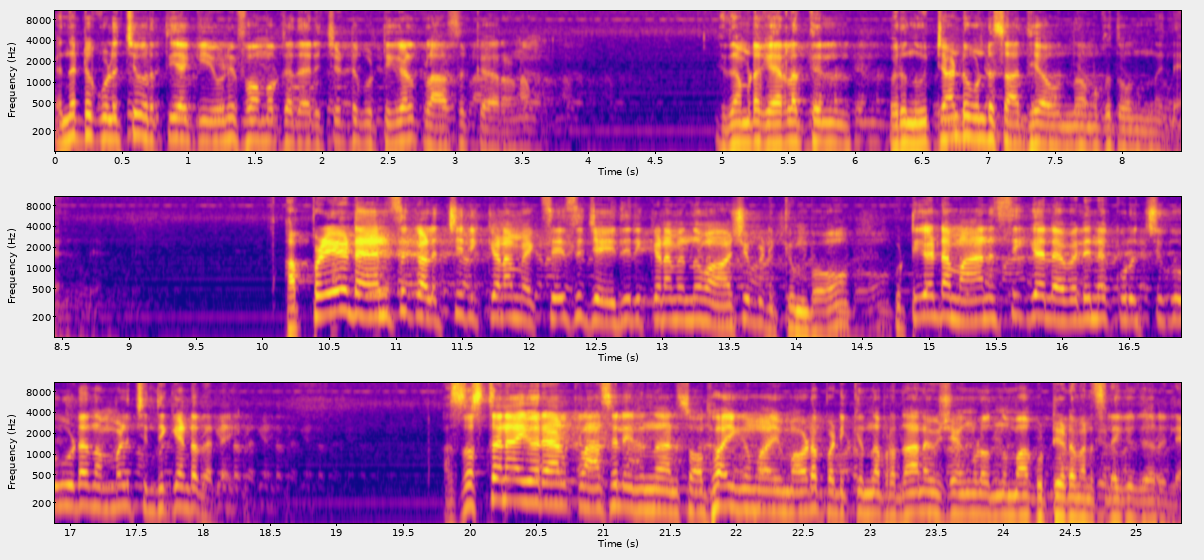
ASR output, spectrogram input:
എന്നിട്ട് കുളിച്ച് വൃത്തിയാക്കി യൂണിഫോം ഒക്കെ ധരിച്ചിട്ട് കുട്ടികൾ ക്ലാസ് കയറണം. ഇത് നമ്മുടെ കേരളത്തിൽ ഒരു നൂറ്റാണ്ട് കൊണ്ട് സാധ്യമാവുമെന്ന് നമുക്ക് തോന്നുന്നില്ല. അപ്പോഴേ ഡാൻസ് കളിച്ചിരിക്കണം എക്സസൈസ് ചെയ്തിരിക്കണം എന്ന് വാശി പിടിക്കുമ്പോൾ കുട്ടികളുടെ മാനസിക ലെവലിനെ കുറിച്ച് കൂടെ നമ്മൾ ചിന്തിക്കേണ്ടതല്ലേ? അസ്വസ്ഥനായി ഒരാൾ ക്ലാസ്സിൽ ഇരുന്നാൽ സ്വാഭാവികമായും അവിടെ പഠിക്കുന്ന പ്രധാന വിഷയങ്ങളൊന്നും ആ കുട്ടിയുടെ മനസ്സിലേക്ക് കയറില്ല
